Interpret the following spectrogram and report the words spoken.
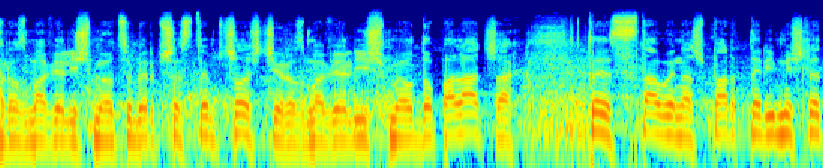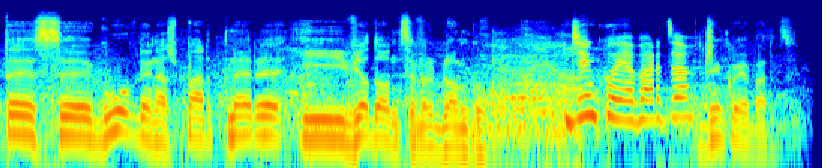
rozmawialiśmy o cyberprzestępczości, rozmawialiśmy o dopalaczach. To jest stały nasz partner i myślę, to jest y, główny nasz partner i wiodący w Elblągu. Dziękuję bardzo. Dziękuję bardzo.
